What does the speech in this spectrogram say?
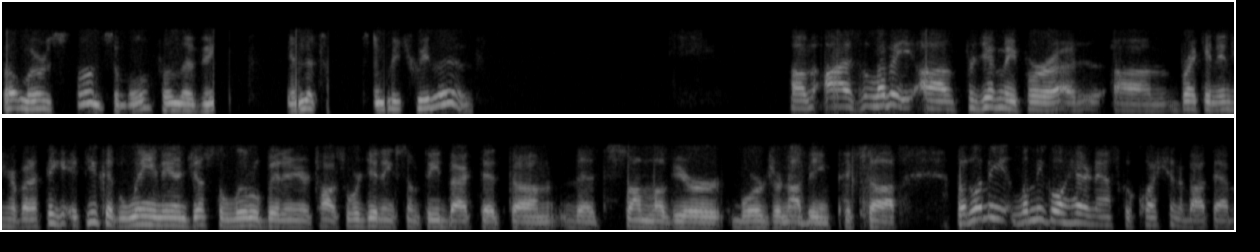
but we're responsible for living in the times in which we live. Um, Os, let me uh, forgive me for uh, um, breaking in here, but I think if you could lean in just a little bit in your talks, we're getting some feedback that um, that some of your words are not being picked up. But let me let me go ahead and ask a question about that,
